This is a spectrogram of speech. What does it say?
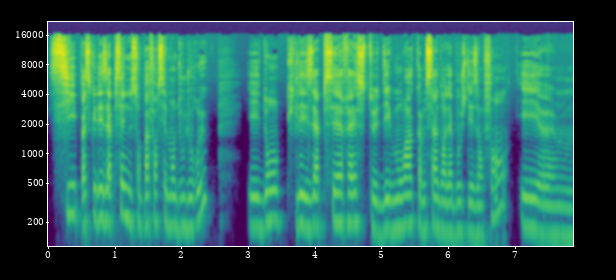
Si, parce que les abcès ne sont pas forcément douloureux. Et donc, les abcès restent des mois comme ça dans la bouche des enfants. Et, euh,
